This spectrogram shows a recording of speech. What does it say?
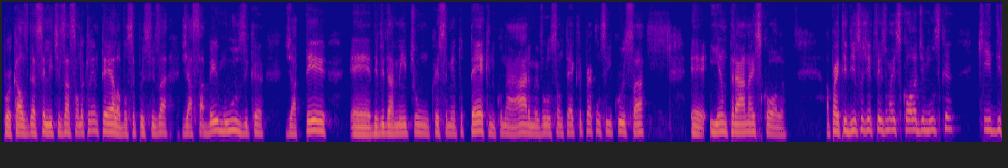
Por causa dessa elitização da clientela, você precisa já saber música, já ter é, devidamente um crescimento técnico na área, uma evolução técnica para conseguir cursar é, e entrar na escola. A partir disso, a gente fez uma escola de música que, de,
